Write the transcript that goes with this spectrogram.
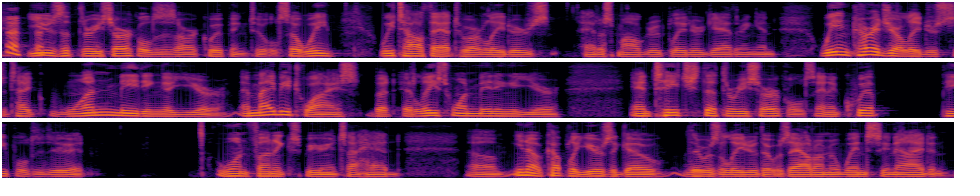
use the three circles as our equipping tool. So we we taught that to our leaders at a small group leader gathering, and we encourage our leaders to take one meeting a year, and maybe twice, but at least one meeting a year, and teach the three circles and equip people to do it. One fun experience I had, um, you know, a couple of years ago, there was a leader that was out on a Wednesday night, and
